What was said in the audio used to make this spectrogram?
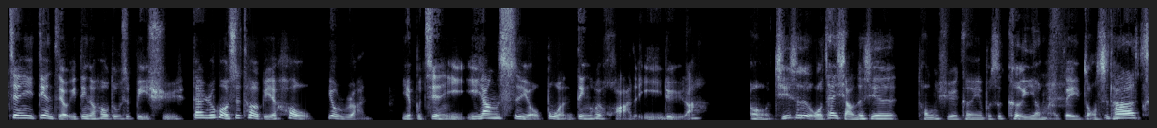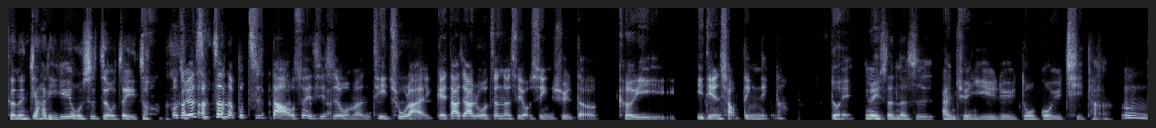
建议垫子有一定的厚度是必须，但如果是特别厚又软，也不建议，一样是有不稳定会滑的疑虑啦。哦，其实我在想这些。同学可能也不是刻意要买这一种，是他可能家里又是只有这一种。我觉得是真的 不知道，所以其实我们提出来给大家，如果真的是有兴趣的，可以一点小叮咛啊。对，因为真的是安全疑虑多过于其他。嗯，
